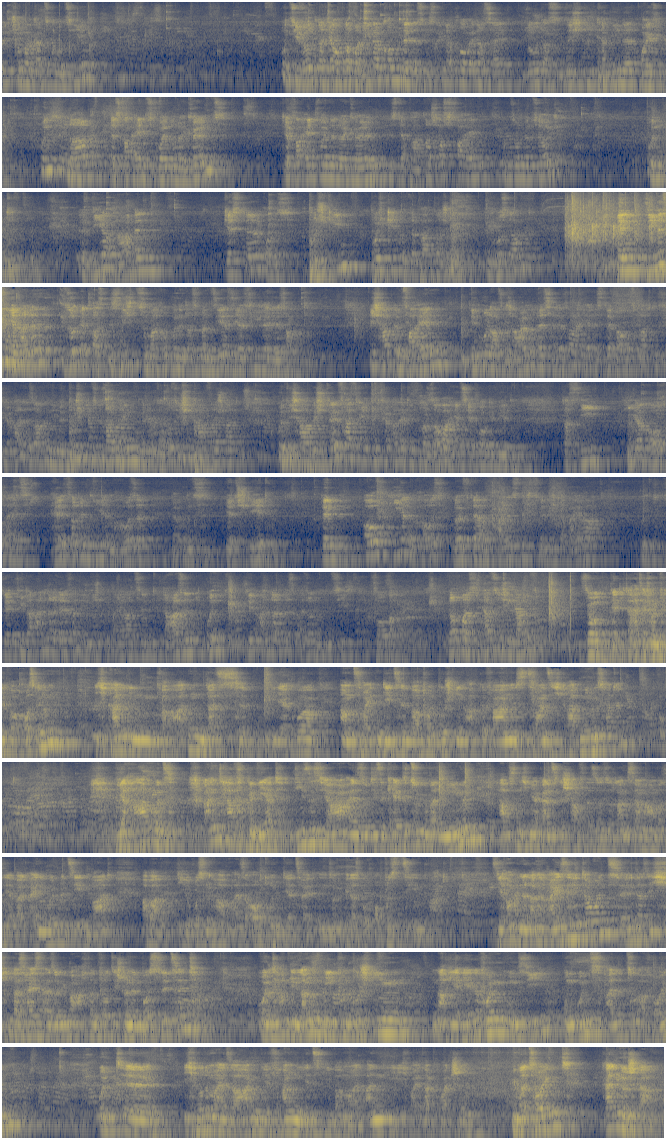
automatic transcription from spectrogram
vorhin schon mal ganz kurz hier. Und sie wird nachher auch nochmal wiederkommen, denn es ist in der Vorweihnachtszeit so, dass sich die Termine häufen. Und im Namen des Vereins Freunde Neuköllns. Der Verein Freunde Neukölln ist der Partnerschaftsverein für unseren Bezirk. Und wir haben Gäste aus Pushkin, Pushkin, unsere Partnerstadt in Russland. Denn Sie wissen ja alle, so etwas ist nicht zu machen, ohne dass man sehr, sehr viele Helfer hat. Ich habe im Verein den Olaf Kran als Helfer. Er ist der Beauftragte für alle Sachen, die mit Pushkin zusammenhängen, mit unserer russischen Partnerstadt. Und ich habe stellvertretend für alle die Frau Sauer jetzt hier vorgebeten, dass sie hier auch als Helferin hier im Hause bei uns jetzt steht. Denn auch hier im Haus läuft ja alles nichts, wenn nicht der Beirat und sehr viele andere Helfer, die nicht im Beirat sind, da sind und den anderen ist also im Prinzip vorbereitet. Nochmals herzlichen Dank. So, der Dieter hat ja schon viel vorausgenommen. Ich kann Ihnen verraten, dass äh, der Chor am 2. Dezember von Pushkin abgefahren ist, 20 Grad minus hatte. Wir haben uns standhaft gewehrt, dieses Jahr also diese Kälte zu übernehmen, haben es nicht mehr ganz geschafft. Langsam haben wir sie ja bald eingeholt mit 10 Grad, aber die Russen haben also auch drüben derzeit in St. Petersburg auch plus 10 Grad. Sie haben eine lange Reise hinter uns, äh, hinter sich, das heißt also über 48 Stunden im Bus sitzend und haben den langen Weg von Pushkin nach hierher gefunden, um Sie, um uns alle zu erfreuen. Und äh, ich würde mal sagen, wir fangen jetzt lieber mal an, ehe ich weiter quatsche. Überzeugend, Kalinuschka.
